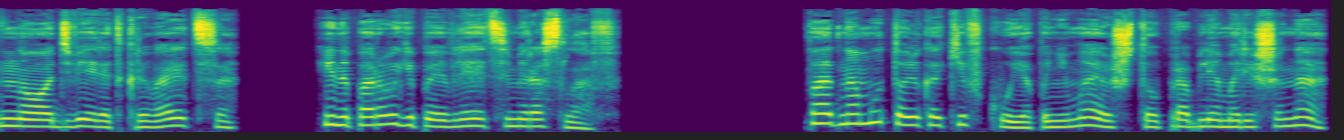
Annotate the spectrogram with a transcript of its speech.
Но дверь открывается, и на пороге появляется Мирослав. По одному только кивку я понимаю, что проблема решена,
